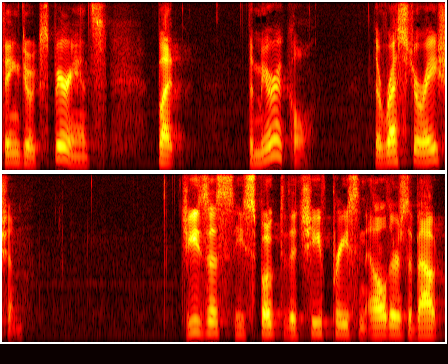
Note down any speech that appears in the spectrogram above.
thing to experience, but the miracle, the restoration. Jesus, he spoke to the chief priests and elders about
